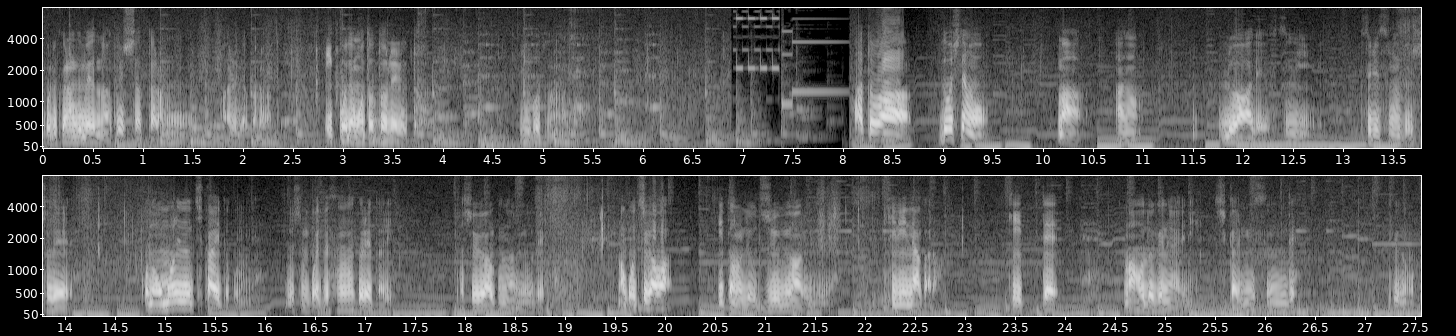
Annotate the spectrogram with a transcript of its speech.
これクランクベイトなくしちゃったらもうあれだから1個でもと取れると。いうことなので。あとはどうしてもまああのルアーで普通に釣りするのと一緒でこの重りの近いところねどうしてもこうやってささくれたり多少弱くなるので、まあ、こっち側糸の量十分あるんで、ね、切りながら切って、まあ、ほどけないようにしっかり結んでっていうのをて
